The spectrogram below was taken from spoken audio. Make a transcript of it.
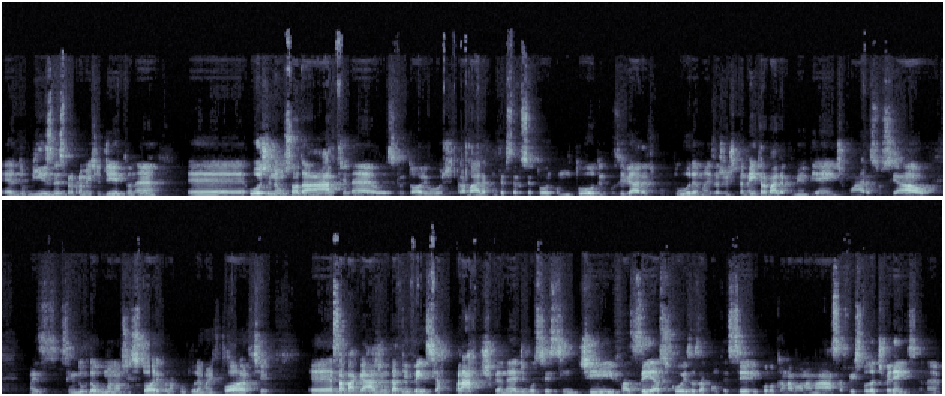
é, do business propriamente dito, né, é, hoje não só da arte, né? O escritório hoje trabalha com o terceiro setor como um todo, inclusive a área de cultura, mas a gente também trabalha com o meio ambiente, com a área social, mas sem dúvida alguma nosso histórico na cultura é mais forte. É, essa bagagem da vivência prática, né? De você sentir, fazer as coisas acontecerem, colocando a mão na massa, fez toda a diferença, né?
